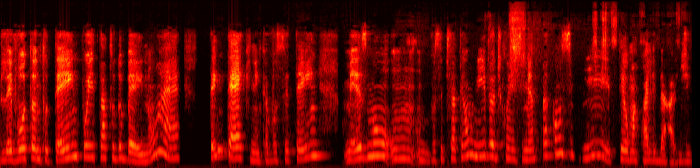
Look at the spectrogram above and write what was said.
Levou tanto tempo e tá tudo bem. Não é tem técnica, você tem mesmo um, você precisa ter um nível de conhecimento para conseguir ter uma qualidade.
